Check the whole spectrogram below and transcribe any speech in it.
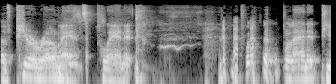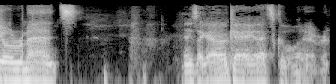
of pure romance planet planet pure romance. And he's like, oh, okay, that's cool, whatever.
